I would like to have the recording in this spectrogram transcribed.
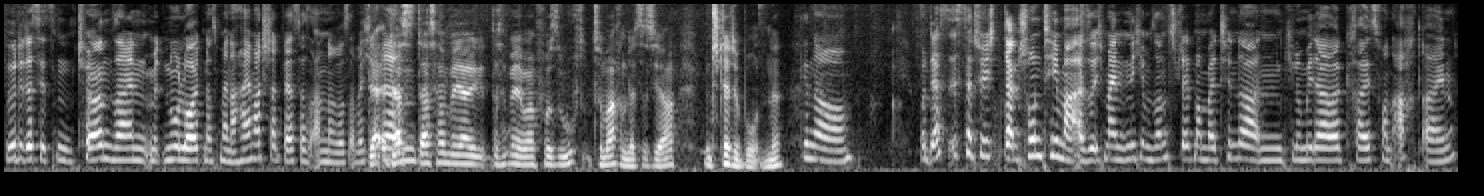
würde das jetzt ein Turn sein mit nur Leuten aus meiner Heimatstadt, wäre es was anderes. Aber ich da, das, das, haben wir ja, das haben wir ja mal versucht zu machen letztes Jahr mit Städtebooten, ne? Genau. Und das ist natürlich dann schon ein Thema. Also ich meine, nicht umsonst stellt man bei Tinder einen Kilometerkreis von 8 ein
